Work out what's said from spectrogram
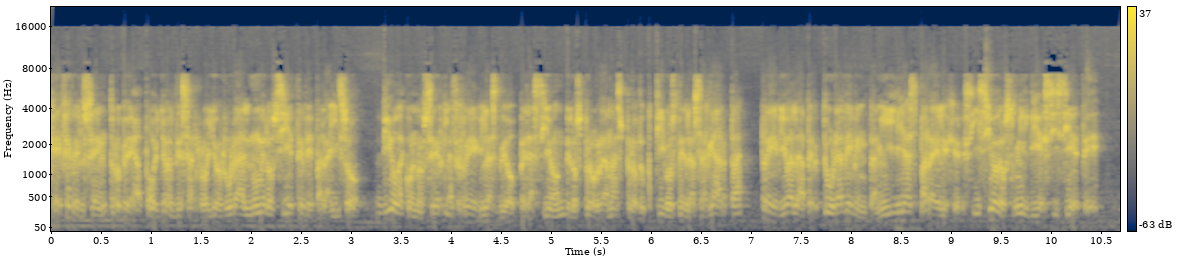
jefe del Centro de Apoyo al Desarrollo Rural número 7 de Paraíso, dio a conocer las reglas de operación de los programas productivos de la Zagarpa, previo a la apertura de ventanillas para el ejercicio 2017.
